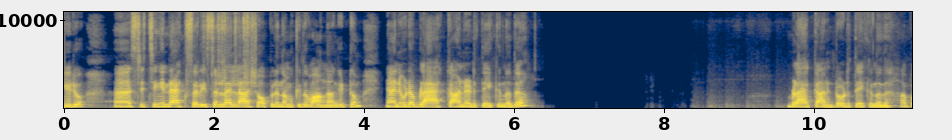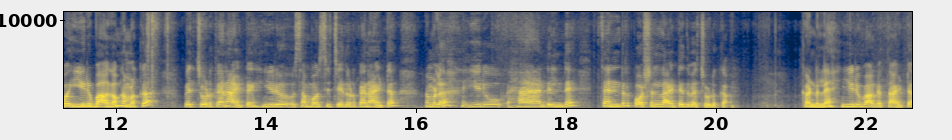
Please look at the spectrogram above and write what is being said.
ഈ ഒരു സ്റ്റിച്ചിങ്ങിന്റെ ആക്സറീസ് ഉള്ള എല്ലാ ഷോപ്പിലും നമുക്കിത് വാങ്ങാൻ കിട്ടും. ഞാനിവിടെ ബ്ലാക്ക് ആണ് എടുത്തേക്കുന്നത്. ബ്ലാക്ക് ആണ് കേട്ടോ എടുത്തേക്കുന്നത്. അപ്പോൾ ഈ ഒരു ഭാഗം നമുക്ക് വെച്ച് കൊടുക്കാനായിട്ട് ഈ ഒരു സംഭവം സ്റ്റിച്ച് ചെയ്ത് കൊടുക്കാനായിട്ട് നമ്മൾ ഈ ഒരു ഹാൻഡിലിന്റെ സെന്റർ പോർഷനിലായിട്ട് ഇത് വെച്ച് കൊടുക്കാം. കണ്ടില്ലേ? ഈ ഒരു ഭാഗത്തായിട്ട്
